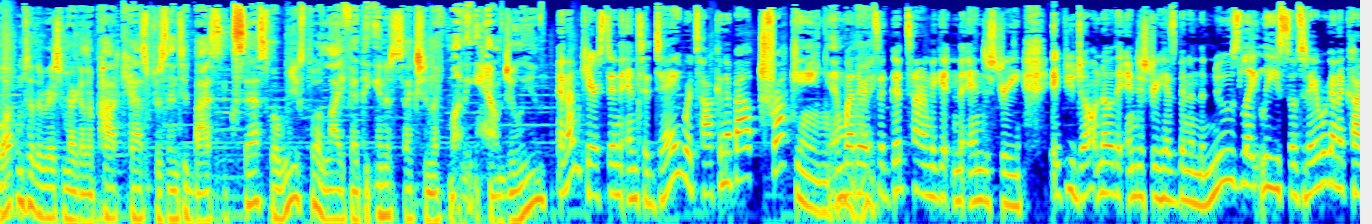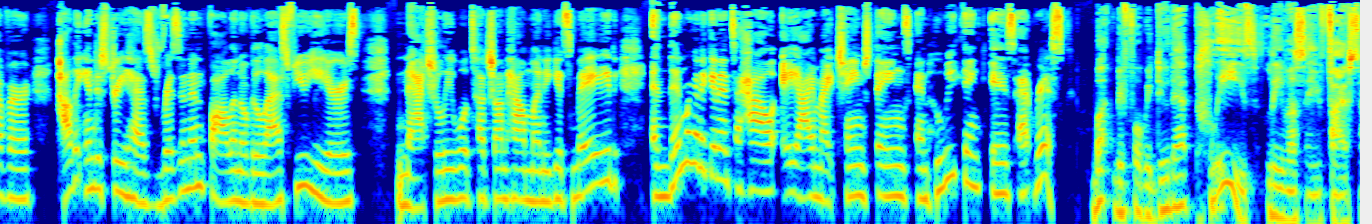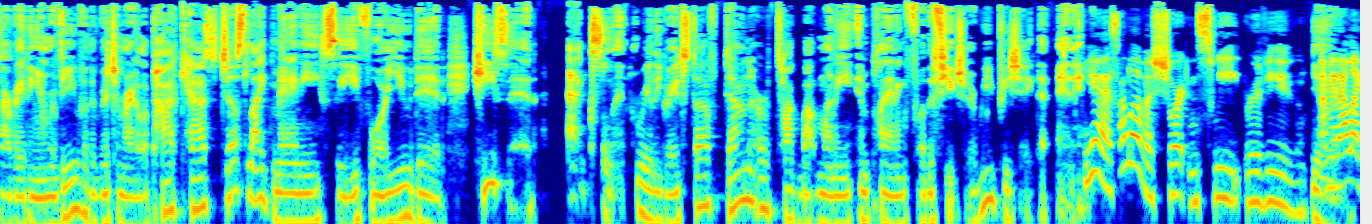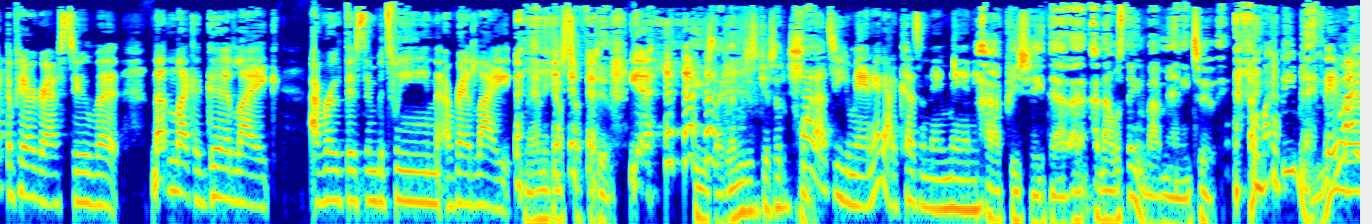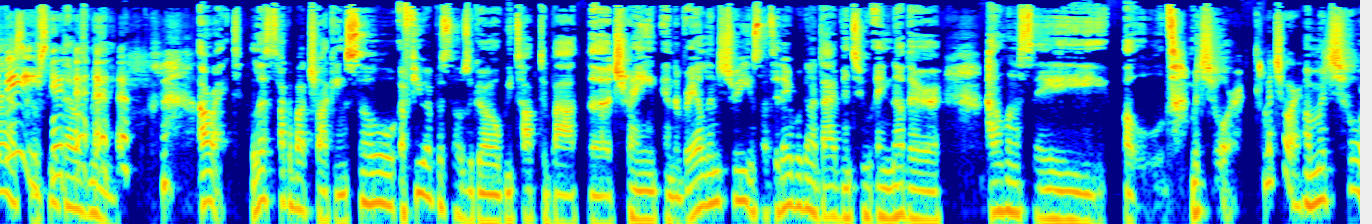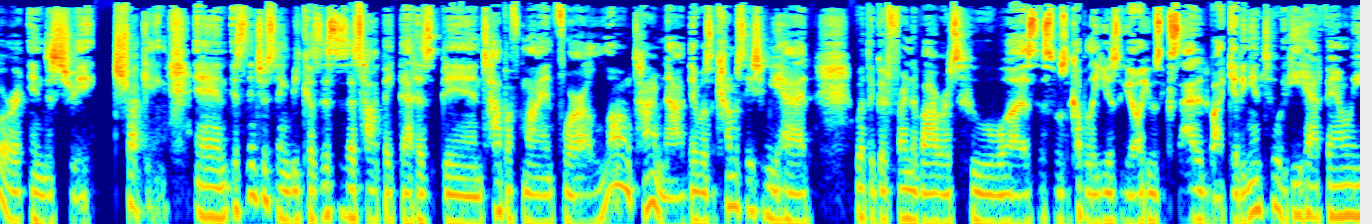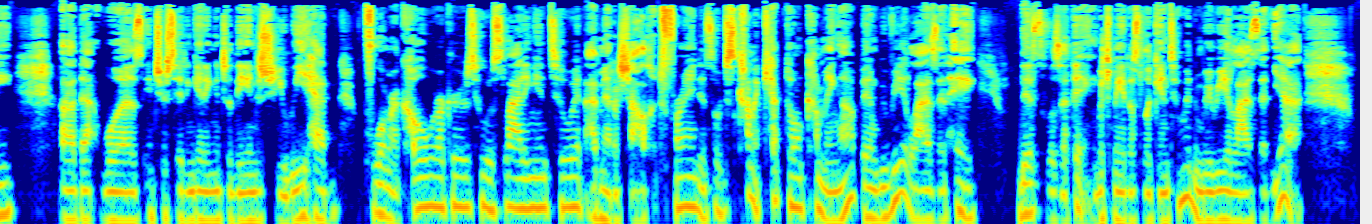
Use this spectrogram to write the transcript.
Welcome to the Rich and Regular podcast presented by Success, where we explore life at the intersection of money. I'm Julien. And I'm Kiersten. And today we're talking about trucking and whether right. it's a good time to get in the industry. If you don't know, the industry has been in the news lately. So today we're going to cover how the industry has risen and fallen over the last few years. Naturally, we'll touch on how money gets made. And then we're going to get into how AI might change things and who we think is at risk. But before we do that, please leave us a five star rating and review for the Rich and Regular podcast, just like Manny C4U did. He said, excellent, really great stuff. Down to earth talk about money and planning for the future. We appreciate that, Manny. Yes, I love a short and sweet review. Yeah. I mean, I like the paragraphs too, but nothing like a good, like, I wrote this in between a red light. Manny got stuff to do. yeah. He was like, let me just get to the point. Shout out to you, Manny. I got a cousin named Manny. I appreciate that. I, and I was thinking about Manny too. That might be Manny. it might be. see if that was Manny. All right. Let's talk about trucking. So a few episodes ago, we talked about the train and the rail industry. And so today we're going to dive into another, I don't want to say old, mature. Mature. A mature industry trucking. And it's interesting because this is a topic that has been top of mind for a long time now. There was a conversation we had with a good friend of ours who was, this was a couple of years ago. He was excited about getting into it. He had family uh, that was interested in getting into the industry. We had former coworkers who were sliding into it. I met a childhood friend. And so it just kind of kept on coming up and we realized that, hey, this was a thing, which made us look into it. And we realized that, yeah,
